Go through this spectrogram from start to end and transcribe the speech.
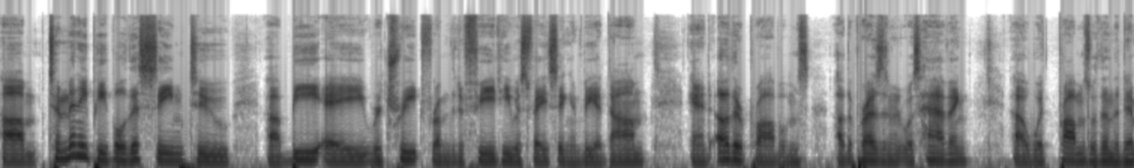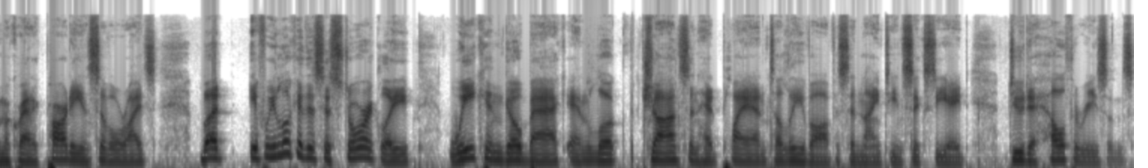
Um, to many people, this seemed to uh, be a retreat from the defeat he was facing in Vietnam and other problems uh, the president was having uh, with problems within the Democratic Party and civil rights. But if we look at this historically, we can go back and look. Johnson had planned to leave office in 1968 due to health reasons.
